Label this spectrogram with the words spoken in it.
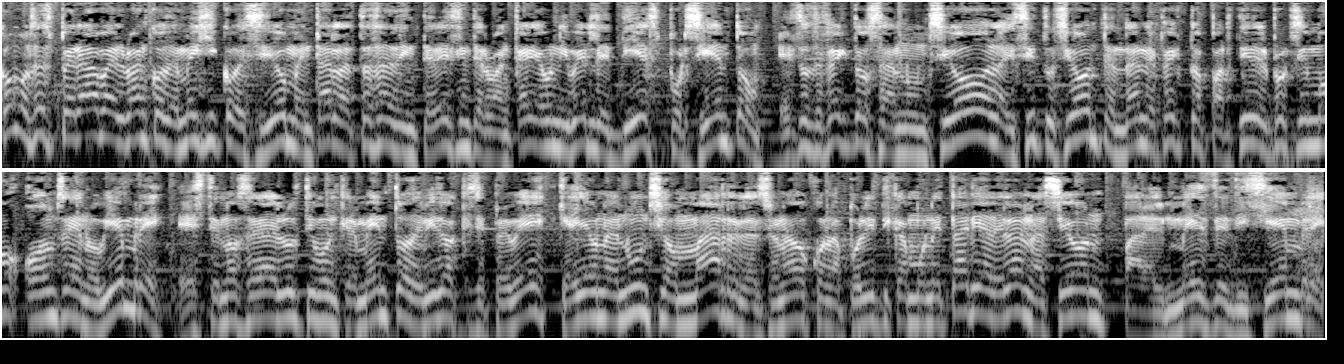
Como se esperaba, el Banco de México decidió la tasa de interés interbancaria a un nivel de 10%. Estos efectos, anunció la institución, tendrán efecto a partir del próximo 11 de noviembre. Este no será el último incremento debido a que se prevé que haya un anuncio más relacionado con la política monetaria de la nación para el mes de diciembre.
